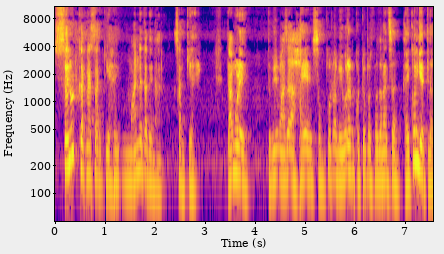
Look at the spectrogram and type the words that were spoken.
सल्यूट करण्यासारखी आहे मान्यता देणार. सारखी आहे. त्यामुळे तुम्ही माझं हे संपूर्ण विवरण कुटुंब प्रबोधनाचं ऐकून घेतलं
